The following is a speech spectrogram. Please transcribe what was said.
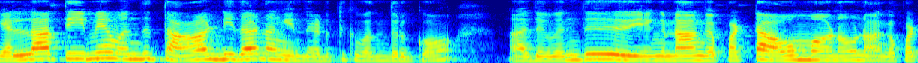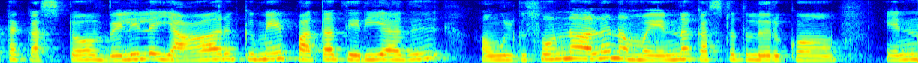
எல்லாத்தையுமே வந்து தாண்டி தான் நாங்கள் இந்த இடத்துக்கு வந்திருக்கோம். அது வந்து எங்கள் நாங்கள் பட்ட அவமானம் நாங்கள் பட்ட கஷ்டம் வெளியில் யாருக்குமே பார்த்தா தெரியாது. அவங்களுக்கு சொன்னாலும் நம்ம என்ன கஷ்டத்தில் இருக்கோம் என்ன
